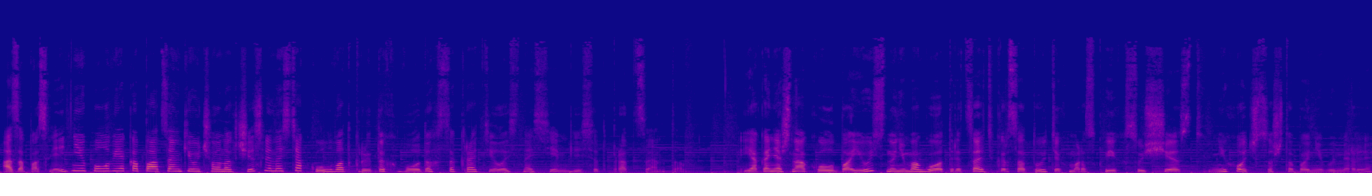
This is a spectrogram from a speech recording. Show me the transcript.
а за последние полвека, по оценке ученых, численность акул в открытых водах сократилась на 70%. Я, конечно, акул боюсь, но не могу отрицать красоту этих морских существ. Не хочется, чтобы они вымерли.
